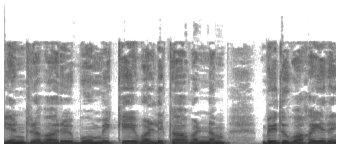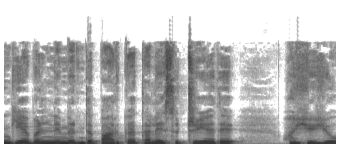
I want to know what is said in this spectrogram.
என்றவாறு பூமிக்கே வலிக்கா வண்ணம் மெதுவாக இறங்கியவள் நிமிர்ந்து பார்க்க தலை சுற்றியது. ஐயோ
